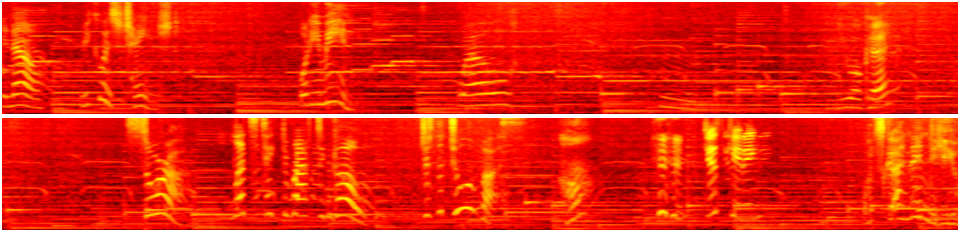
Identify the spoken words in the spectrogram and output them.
You know, Riku has changed. What do you mean? Well, hmm. You okay? Sora, let's take the raft and go. Just the two of us. Huh? Just kidding. What's gotten into you?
